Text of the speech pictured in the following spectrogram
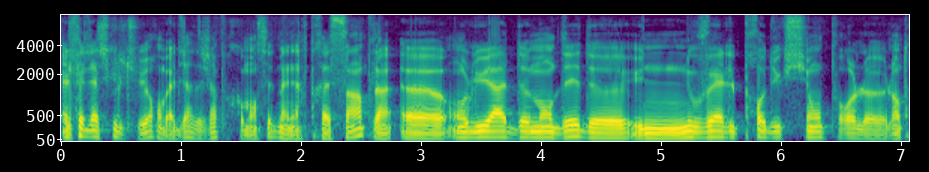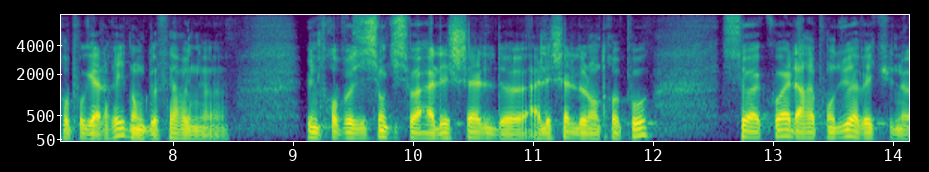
elle fait de la sculpture, on va dire déjà pour commencer de manière très simple. Euh, on lui a demandé de, une nouvelle production pour l'entrepôt galerie, donc de faire une, une proposition qui soit à l'échelle de, à l'échelle de l'entrepôt. Ce à quoi elle a répondu avec une,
